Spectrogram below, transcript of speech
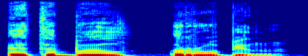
Это был Рубин.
